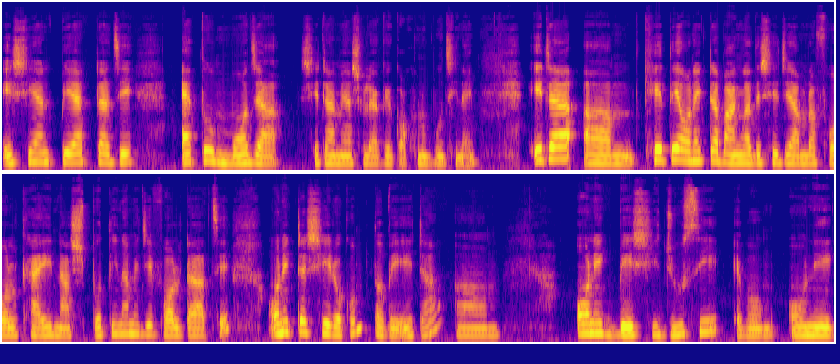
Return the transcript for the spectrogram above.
এশিয়ান পেয়ারটা যে এত মজা সেটা আমি আসলে আগে কখনো বুঝি নাই। এটা খেতে অনেকটা বাংলাদেশে যে আমরা ফল খাই, নাশপতি নামে যে ফলটা আছে, অনেকটা সেরকম। তবে এটা অনেক বেশি জুসি এবং অনেক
